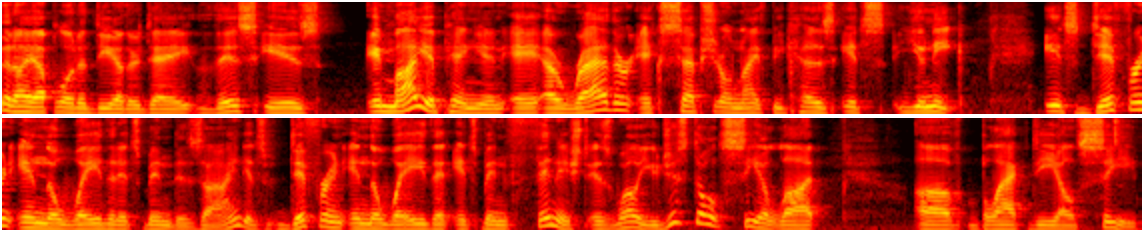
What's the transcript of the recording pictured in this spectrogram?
that I uploaded the other day. This is, in my opinion, a, a rather exceptional knife because it's unique. It's different in the way that it's been designed. It's different in the way that it's been finished as well. You just don't see a lot of black DLC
